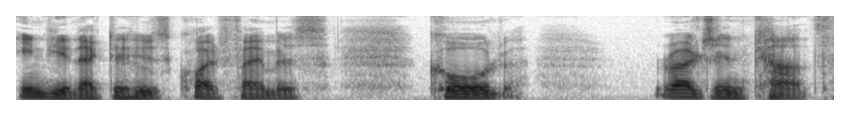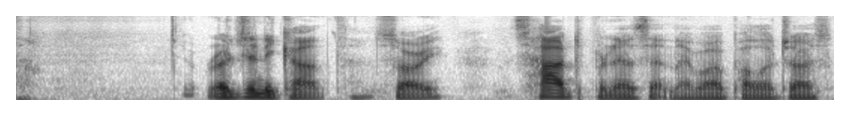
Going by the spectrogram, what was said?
Indian actor who's quite famous called Rajinikanth. Rajinikanth, sorry. It's hard to pronounce that name, I apologize.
